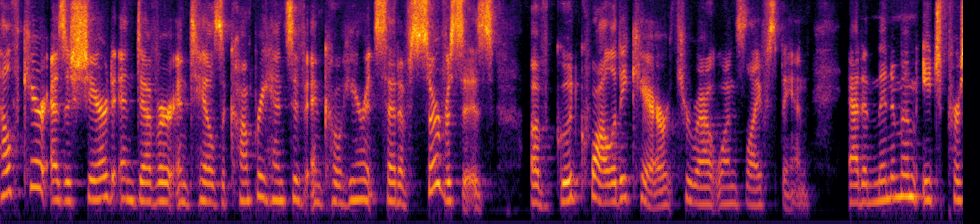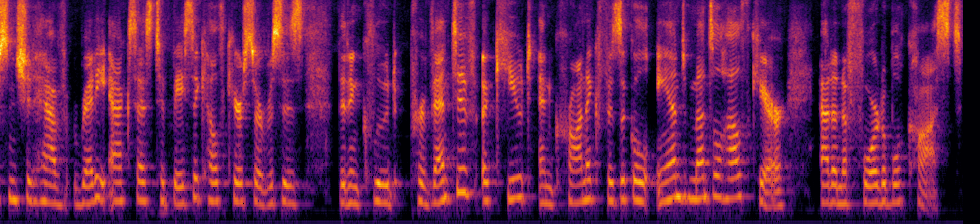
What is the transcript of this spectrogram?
healthcare as a shared endeavor entails a comprehensive and coherent set of services of good quality care throughout one's lifespan. At a minimum, each person should have ready access to basic healthcare services that include preventive, acute, and chronic physical and mental health care at an affordable cost.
